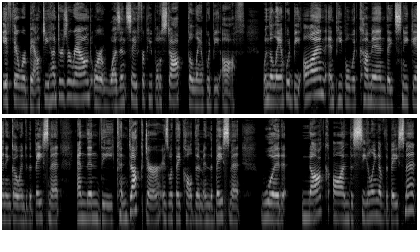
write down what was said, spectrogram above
if there were bounty hunters around or it wasn't safe for people to stop, the lamp would be off. When the lamp would be on and people would come in, they'd sneak in and go into the basement. And then the conductor, is what they called them in the basement, would knock on the ceiling of the basement.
